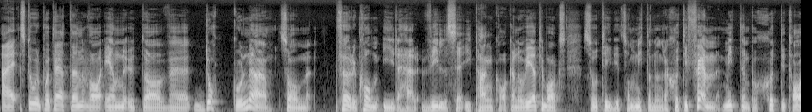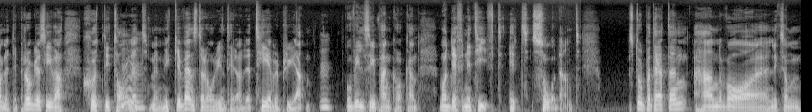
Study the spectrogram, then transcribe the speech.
Nej, storpotäten var en utav eh, dockorna som förekom i det här Vilse i pannkakan. Och vi är tillbaks så tidigt som 1975, mitten på 70-talet, det progressiva 70-talet med mycket vänsterorienterade tv-program. Och Vilse i pannkakan var definitivt ett sådant. Storpotäten, han var eh, liksom,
